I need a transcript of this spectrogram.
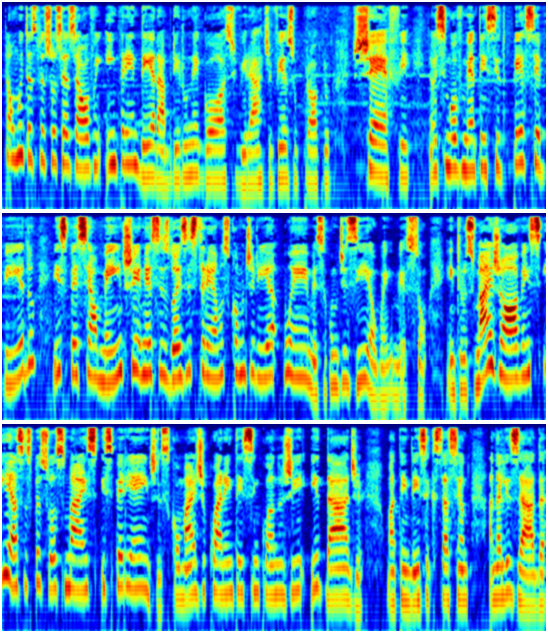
Então, muitas pessoas resolvem empreender, abrir um negócio, virar de vez o próprio chefe. Então, esse movimento tem sido percebido especialmente nesses dois extremos, como diria o Emerson, como dizia o Emerson, entre os mais jovens e essas pessoas mais experientes, com mais de 45 anos de idade. Uma tendência que está sendo analisada.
